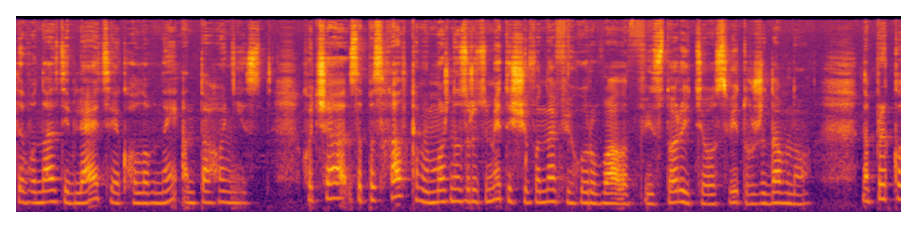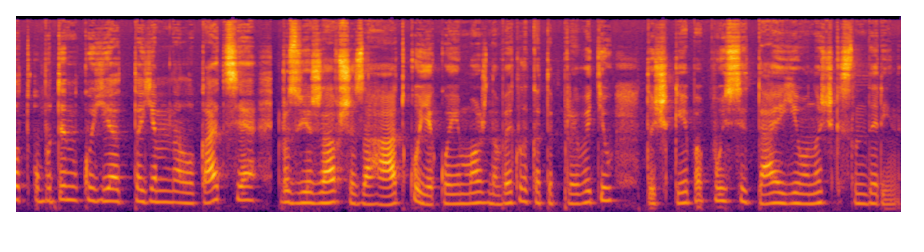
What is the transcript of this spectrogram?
де вона з'являється як головний антагоніст. Хоча за пасхалками можна зрозуміти, що вона фігурувала в історії цього світу вже давно. Наприклад, у будинку є таємна локація, розв'язавши загадку, якої можна викликати привидів дочки бабусі та її онучки Слендеріни.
